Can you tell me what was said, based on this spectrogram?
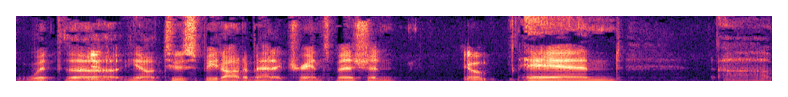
with the you know two speed automatic transmission. Yep. And uh,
